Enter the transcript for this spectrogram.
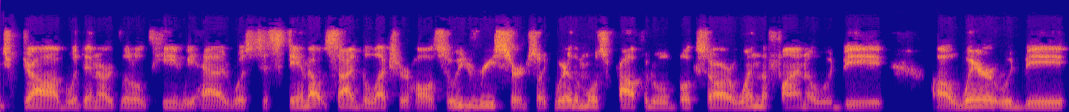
job within our little team we had was to stand outside the lecture hall. So we'd research like where the most profitable books are, when the final would be, uh, where it would be,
